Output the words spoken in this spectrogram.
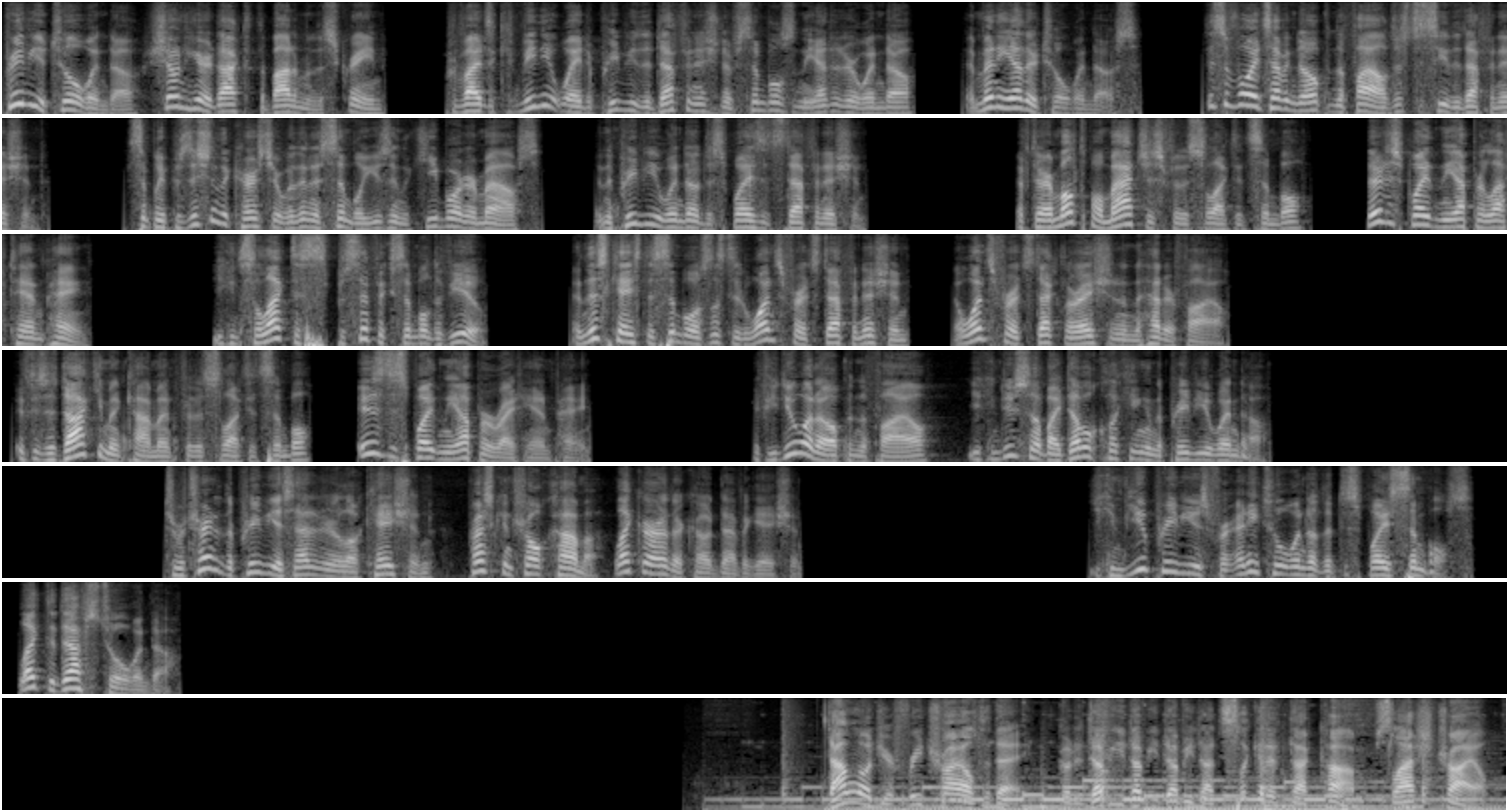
Preview Tool window, shown here docked at the bottom of the screen, provides a convenient way to preview the definition of symbols in the editor window and many other tool windows. This avoids having to open the file just to see the definition. Simply position the cursor within a symbol using the keyboard or mouse, and the preview window displays its definition. If there are multiple matches for the selected symbol, they're displayed in the upper left-hand pane. You can select a specific symbol to view. In this case, the symbol is listed once for its definition and once for its declaration in the header file. If there's a document comment for the selected symbol, it is displayed in the upper right-hand pane. If you do want to open the file, you can do so by double-clicking in the preview window. To return to the previous editor location, press Ctrl comma, like our other code navigation. You can view previews for any tool window that displays symbols, like the Defs tool window. Download your free trial today. Go to www.slickedit.com slash trial.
